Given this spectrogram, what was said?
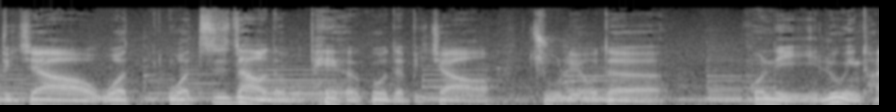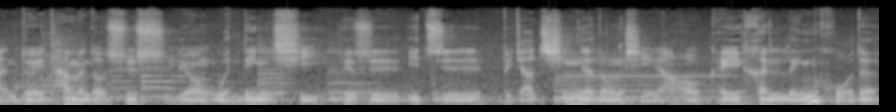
比较我我知道的，我配合过的比较主流的婚礼录影团队，他们都是使用稳定器，就是一支比较轻的东西，然后可以很灵活的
